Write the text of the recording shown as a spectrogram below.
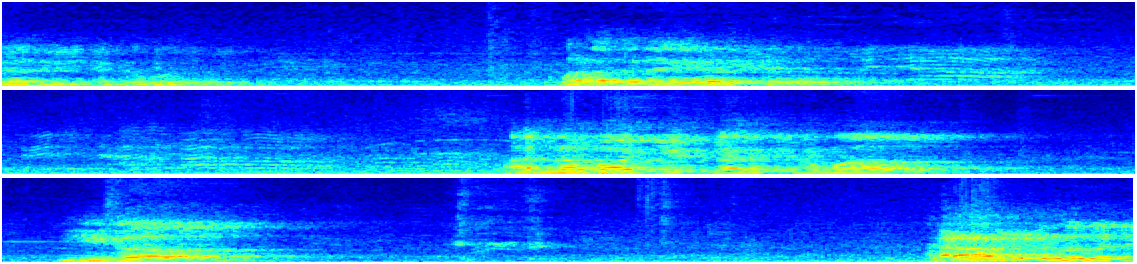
ಜಾರಿಗೆ ತಗೋಬಾರದು ಬಹಳ ಜನ ಹೇಳ್ತಾರೆ. ಅನ್ನಭಾಗ್ಯ ಕಾರ್ಯಕ್ರಮ ಈಗ ಕಾರಣಗಳ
